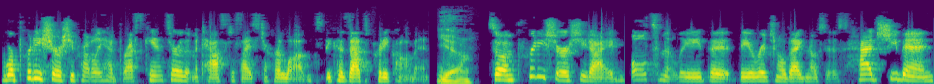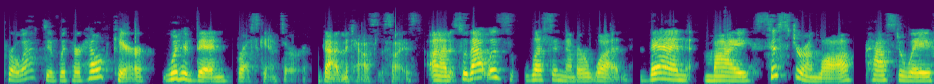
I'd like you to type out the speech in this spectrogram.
we're pretty sure she probably had breast cancer that metastasized to her lungs because that's pretty common. Yeah. So I'm pretty sure she died. Ultimately, the, the original diagnosis, had she been proactive with her health care, would have been breast cancer that metastasized. Um, so that was lesson number one. Then my sister in law passed away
